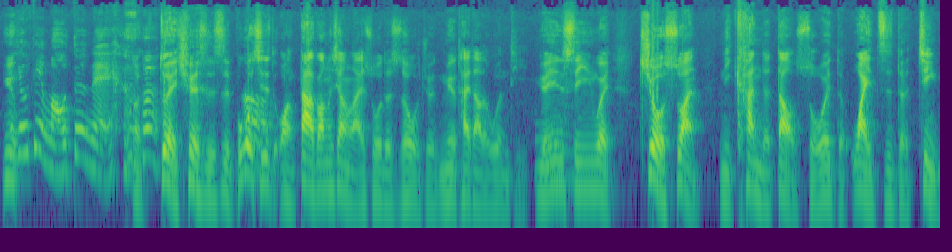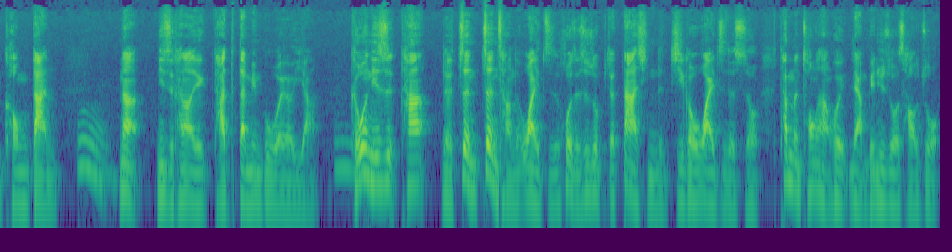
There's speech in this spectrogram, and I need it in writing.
因为有点矛盾哎。对，确实是。不过 其实往大方向来说的时候，我觉得没有太大的问题。原因是因为，就算你看得到所谓的外资的净空单，嗯，那你只看到一它的单边部位而已啊。可问题是，它的正正常的外资，或者是说比较大型的机构外资的时候，他们通常会两边去做操作，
